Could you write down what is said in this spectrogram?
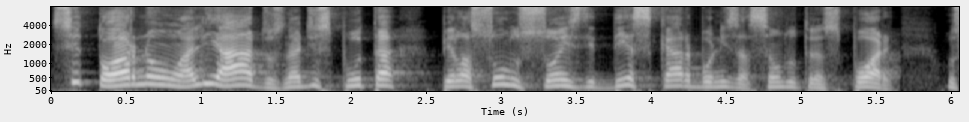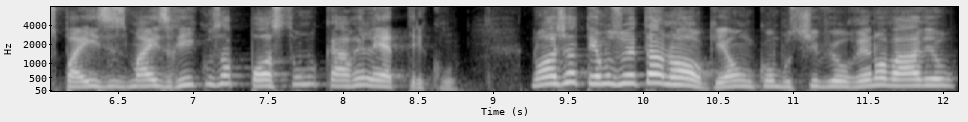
se tornam aliados na disputa pelas soluções de descarbonização do transporte. Os países mais ricos apostam no carro elétrico. Nós já temos o etanol, que é um combustível renovável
